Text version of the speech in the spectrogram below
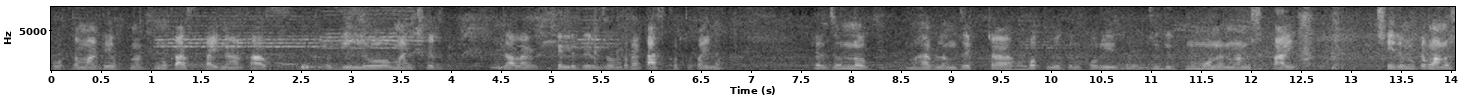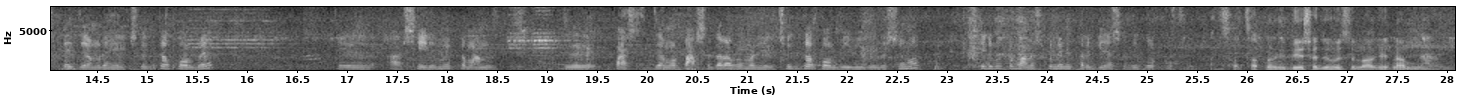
করতাম আগে এখন আর কোনো কাজ পাই না, কাজ গেলেও মানুষের জ্বালা, ছেলেদের যন্ত্রণায় কাজ করতে পাই না। এর জন্য ভাবলাম যে একটা প্রতিবেদন করি, যদি কোনো মনের মানুষ পাই সেইরকম একটা মানুষ পাই যে আমরা হেল্প সহযোগিতা করবে। আর সেইরকম একটা মানুষ যে পাশে যে আমার পাশে দাঁড়াবে আমার হেল্প সহযোগিতা করবে বিপদের সময়। সেরকম একটা মানুষ পেলে আমি তার বিয়ে শাদী করতেছি। আচ্ছা আচ্ছা আপনার কি বিয়ে শাদী হয়েছিল আগে না? না। না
